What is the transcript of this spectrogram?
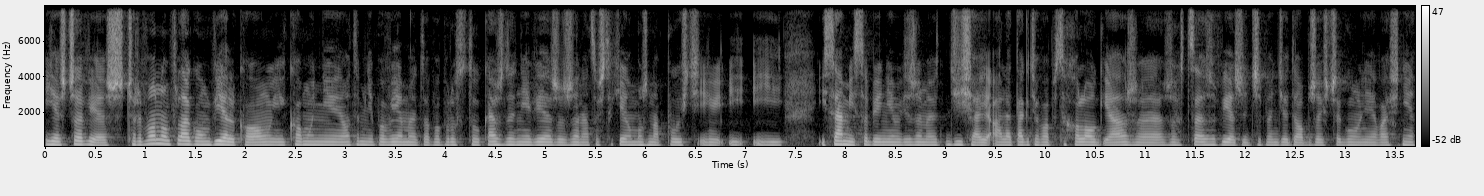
I jeszcze wiesz, czerwoną flagą wielką i komu nie, o tym nie powiemy, to po prostu każdy nie wierzy, że na coś takiego można pójść i, i, i, i sami sobie nie wierzymy dzisiaj, ale tak działa psychologia, że, że chcesz wierzyć, że będzie dobrze i szczególnie właśnie,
